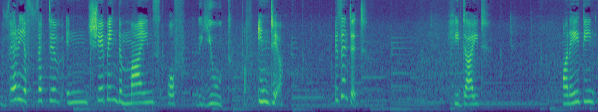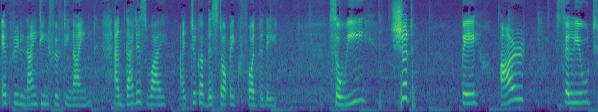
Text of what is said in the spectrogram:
very effective in shaping the minds of the youth of India. Isn't it? He died on 18 April 1959, and that is why I took up this topic for the day. So we should pay our salute,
